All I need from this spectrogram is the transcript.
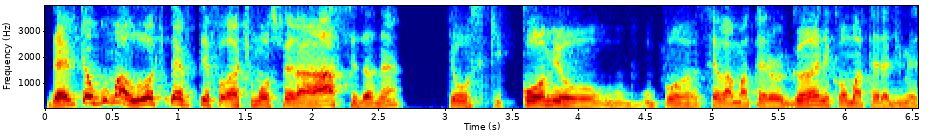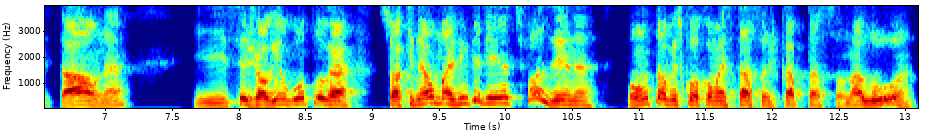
deve ter alguma lua que deve ter atmosfera ácida, né? Que, que come o, o, sei lá, matéria orgânica ou matéria de metal, né? E você joga em algum outro lugar. Só que não é o mais inteligente de se fazer, né? Vamos talvez colocar uma estação de captação na Lua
